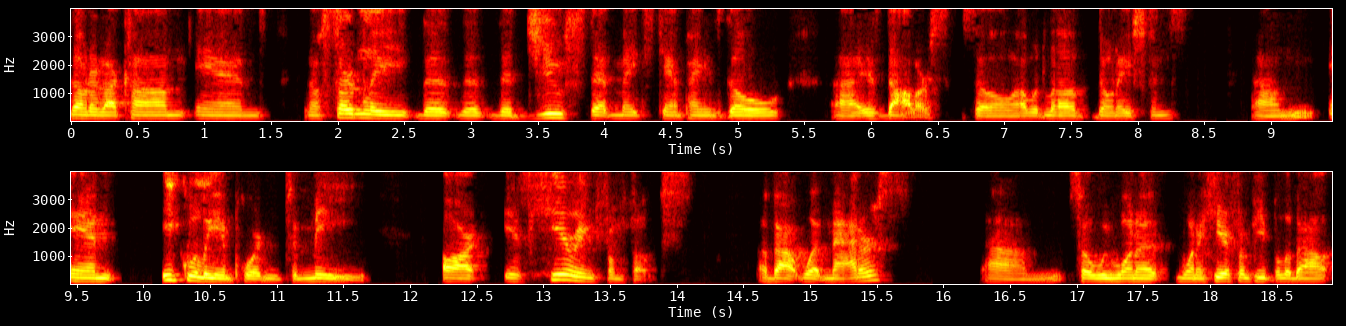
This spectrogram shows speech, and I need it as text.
governor.com. And, you know, certainly the, the, the juice that makes campaigns go uh, is dollars. So I would love donations. Um, and equally important to me are is hearing from folks about what matters. Um, so we want to want to hear from people about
